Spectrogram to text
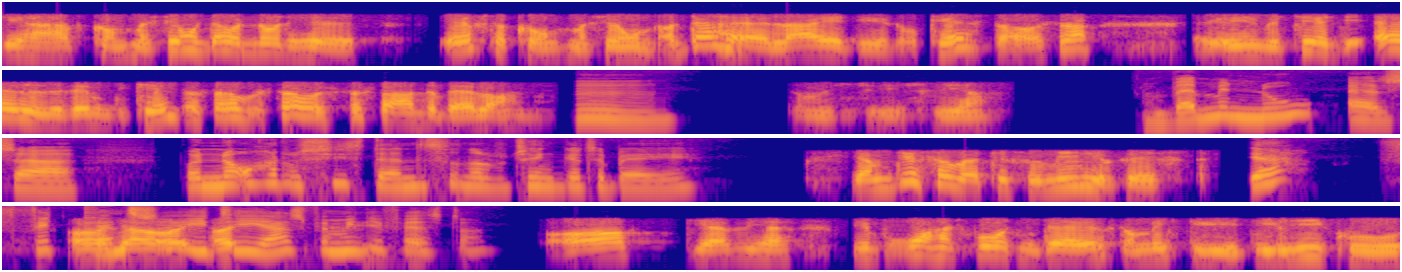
de har haft konfirmation, der var noget, der hed efter konfirmation. Og der havde jeg lejet i et orkester, og så øh, inviterede de alle dem, de kendte, og så, så, så startede balleren, mm. som vi siger. Hvad med nu? Altså, hvornår har du sidst danset, når du tænker tilbage? Jamen, det har så været til familiefest. Ja, fedt. Og Danser der- I og- til jeres familiefester? Og ja, vi har, min bror han spurgte den derefter, om ikke de, de lige kunne,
